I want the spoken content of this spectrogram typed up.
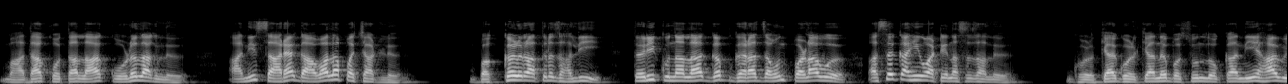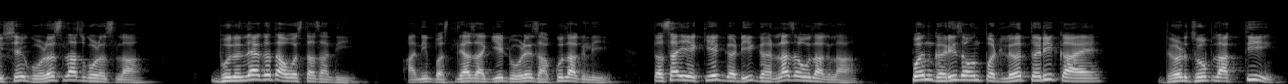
मादा खोताला कोडं लागलं आणि साऱ्या गावाला पछाडलं. बक्कळ रात्र झाली तरी कुणाला गप घरात जाऊन पडावं असं काही वाटेनासं झालं. घोळक्या घोळक्यानं बसून लोकांनी हा विषय घोळसलाच घोळसला. भुलल्यागत अवस्था झाली आणि बसल्या जागी डोळे झाकू लागले. तसा एक एक गडी घरला जाऊ लागला. पण घरी जाऊन पडलं तरी काय? धड झोप लागती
